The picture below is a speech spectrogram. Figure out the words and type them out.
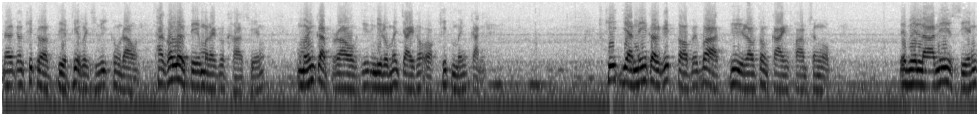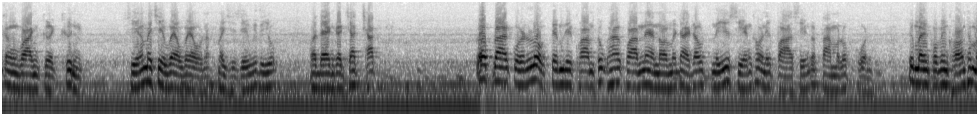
แล้วก็คิดว่าเปรียบเทียบกับชีวิตของเรา ถ้าเขาเลิกตีเมื่อไรก็ขาดเสียง เหมือนกับเราที่มีลมหายใจเขาออกคิดเหมือนกันคิดอย่างนี้ก็คิดต่อไปว่าที่เราต้องการความสงบ ในเวลานี้เสียงกังวานเกิดขึ้น เสียงไม่ใช่แววแววนะไม่ใช่เสียงวิทยุมาแดงกันชัดๆก็ปรากฏโลกเต็มด้วยความทุกข์หาความแน่นอนไม่ได้เราหนีเสียงเข้าในป่าเสียงก็ตามมารบกวนซึ่งมันก็เป็นของธรรม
